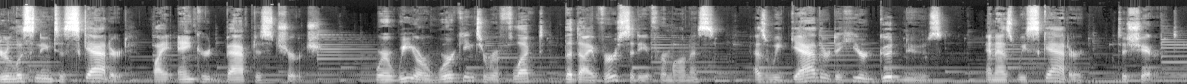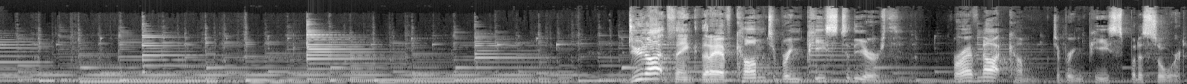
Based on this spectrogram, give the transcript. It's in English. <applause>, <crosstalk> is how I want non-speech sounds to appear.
You're listening to Scattered by Anchored Baptist Church, where we are working to reflect the diversity of Hermanus as we gather to hear good news and as we scatter to share it. Do not think that I have come to bring peace to the earth, for I have not come to bring peace, but a sword.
